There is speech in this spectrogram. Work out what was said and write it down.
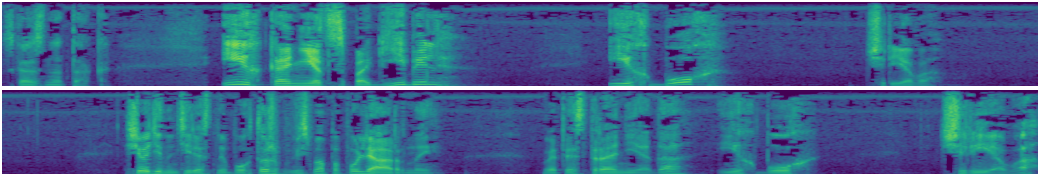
Сказано так. Их конец погибель, их Бог чрево. Еще один интересный Бог, тоже весьма популярный в этой стране, да? Их Бог чрево.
